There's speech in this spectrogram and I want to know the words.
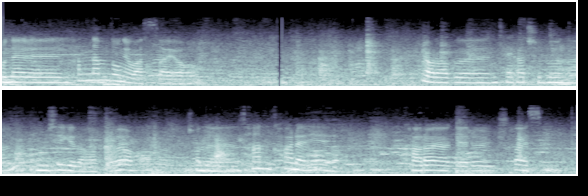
오늘은 한남동에 왔어요. 여러분, 제가 주문한 음식이 나왔고요. 저는 산 카레에 가라야게를 추가했습니다.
